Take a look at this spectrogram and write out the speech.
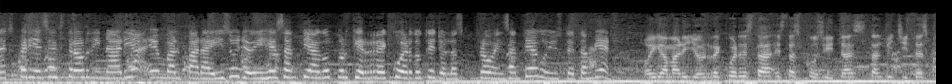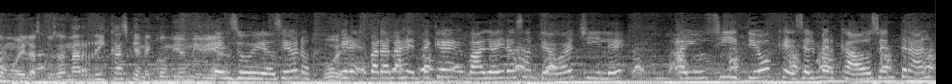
Una experiencia extraordinaria en Valparaíso. Yo dije Santiago porque recuerdo que yo las probé en Santiago y usted también. Oiga, Mari, yo recuerdo esta- estas cositas, estas bichitas como de las cosas más ricas que me he comido en mi vida. En su vida, ¿sí o no? Uy. Mire, para la gente que vaya a ir a Santiago de Chile, hay un sitio que es el Mercado Central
